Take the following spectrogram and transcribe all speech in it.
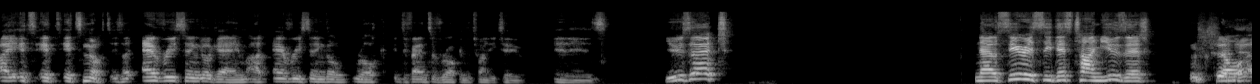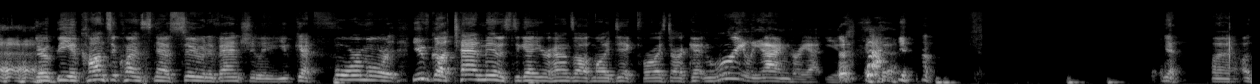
I it's it's it's nuts. It's like every single game at every single ruck, defensive ruck in the twenty-two. It is use it. Now, seriously, this time use it. No, there'll be a consequence now soon. Eventually, you get four more. You've got ten minutes to get your hands off my dick before I start getting really angry at you. Uh,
